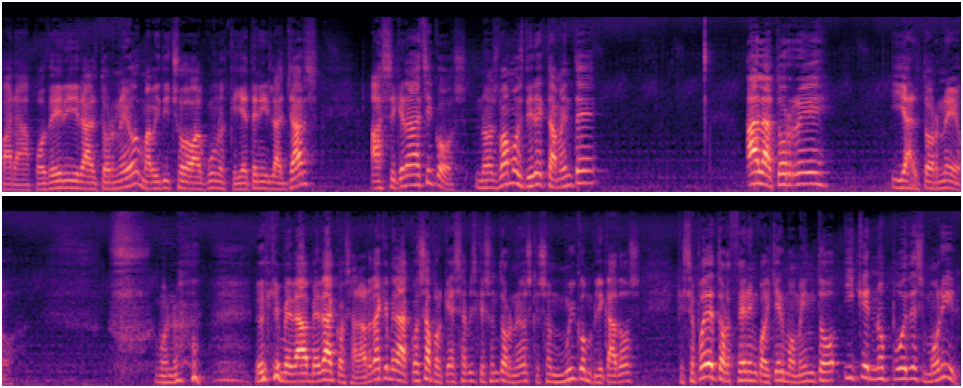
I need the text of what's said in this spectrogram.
Para poder ir al torneo. Me habéis dicho algunos que ya tenéis las jars Así que nada chicos, nos vamos directamente a la torre y al torneo. Bueno, es que me da, me da cosa, la verdad que me da cosa porque ya sabéis que son torneos que son muy complicados Que se puede torcer en cualquier momento y que no puedes morir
